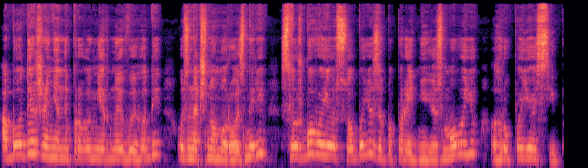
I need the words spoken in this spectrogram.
або одержання неправомірної вигоди у значному розмірі службовою особою за попередньою змовою групою осіб.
